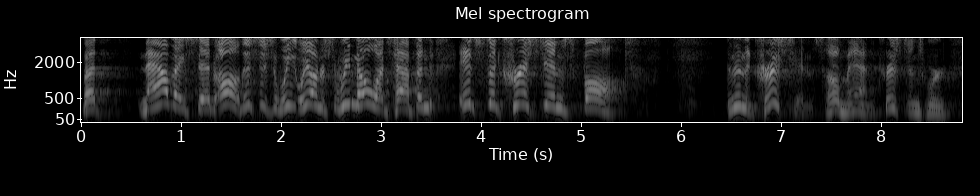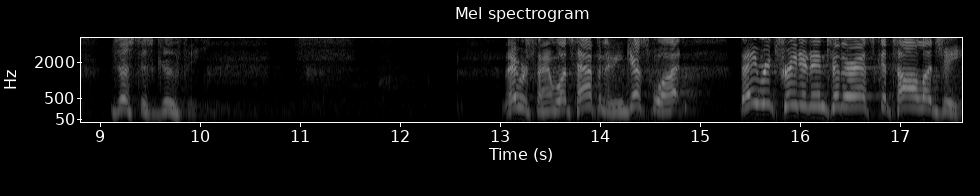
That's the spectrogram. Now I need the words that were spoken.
But now they said, oh, this is, we, we understand, we know what's happened. It's the Christians' fault. And then the Christians, oh man, the Christians were just as goofy. They were saying, what's happening? And guess what? They retreated into their eschatology.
